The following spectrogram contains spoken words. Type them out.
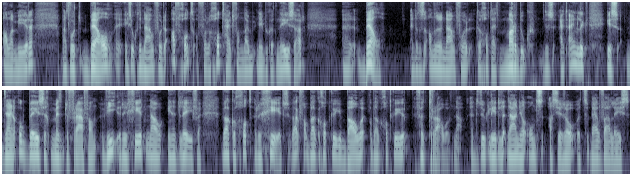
alarmeren. Maar het woord bel is ook de naam voor de afgod, of voor de godheid van Nebukadnezar. Uh, bel. En dat is een andere naam voor de godheid Marduk. Dus uiteindelijk is Daniel ook bezig met de vraag van wie regeert nou in het leven? Welke God regeert? Welke, van welke God kun je bouwen? Op welke God kun je vertrouwen? Nou, en natuurlijk leert Daniel ons, als je zo het Bijbelverhaal leest,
